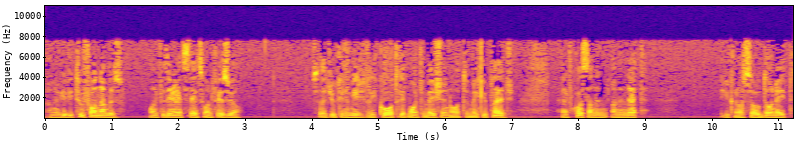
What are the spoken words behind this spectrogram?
I'm going to give you two phone numbers, one for the United States, one for Israel, so that you can immediately call to get more information or to make your pledge. And of course, on the, on the net, you can also donate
